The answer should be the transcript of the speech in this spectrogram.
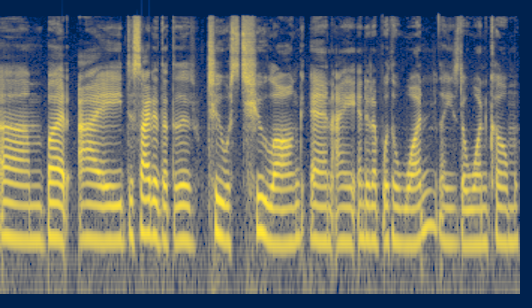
Um, but I decided that the 2 was too long, and I ended up with a 1. I used a 1 comb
